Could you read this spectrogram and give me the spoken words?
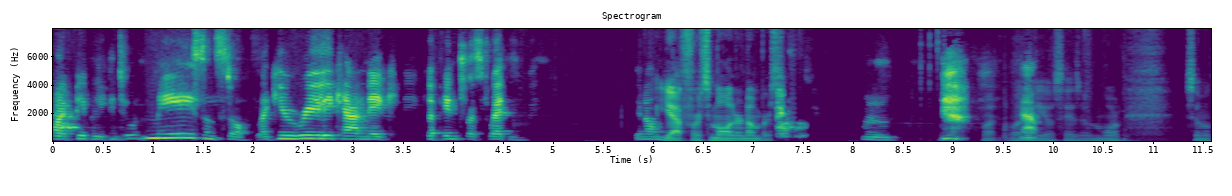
five people, you can do amazing stuff. Like you really can make the Pinterest wedding. You know? Yeah, for smaller numbers. Mm. What, what yeah. Leo says more some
